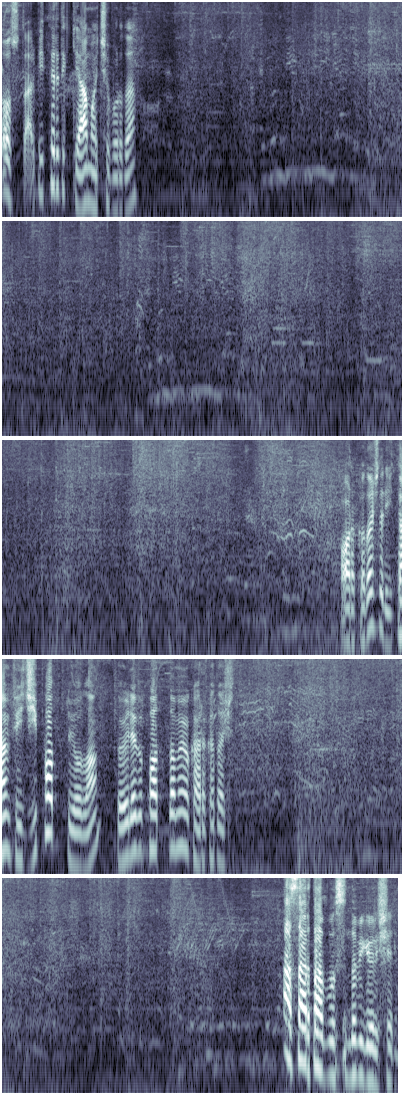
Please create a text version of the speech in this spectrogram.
Dostlar bitirdik ya maçı burada. Arkadaşlar item feci patlıyor lan. Böyle bir patlama yok arkadaşlar. Hasar tablosunda bir görüşelim.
